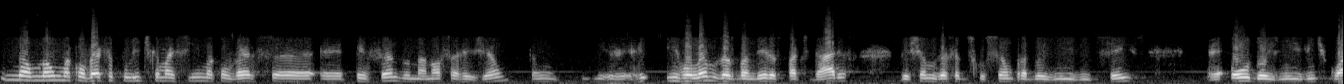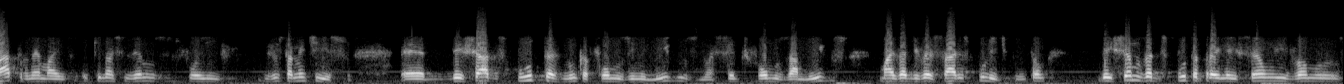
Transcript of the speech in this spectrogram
Não, não uma conversa política, mas sim uma conversa é, pensando na nossa região. Então, eh, enrolamos as bandeiras partidárias, deixamos essa discussão para 2026 é, ou 2024, né? Mas o que nós fizemos foi justamente isso: é, deixar a disputa. Nunca fomos inimigos, nós sempre fomos amigos, mas adversários políticos. Então, deixamos a disputa para a eleição e vamos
